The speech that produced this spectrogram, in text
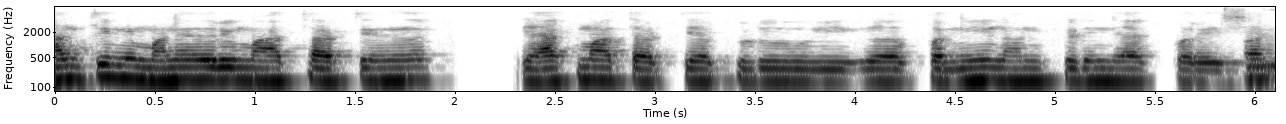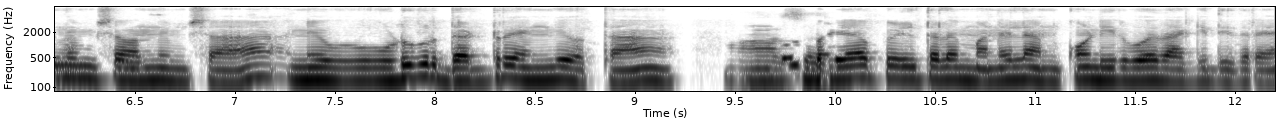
ಅಂತೀನಿ ಮನೆಯವ್ರಿಗೆ ಮಾತಾಡ್ತೀನಿ. ಯಾಕ್ ಮಾತಾಡ್ತೀಯ ಬಿಡು ಈಗ? ಪ ನೀ ನನ್ ಕಡೆಯಿಂದ ಯಾಕೆ ಒಂದ್ ಪರೇಶಾನ್ ನಿಮಿಷ ಆಗ್ತೀಯ ಒಂದ್ ನಿಮಿಷ. ನೀವು ಹುಡುಗರು ದಡ್ರು ಹೆಂಗೆ ಗೊತ್ತಾ? ಹಾ ಸರ್. ಭಯ ಬೀಳ್ತಾಳೆ ಮನೇಲಿ ಅನ್ಕೊಂಡಿರ್ಬೋದಾಗಿದ್ದಿದ್ರೆ.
